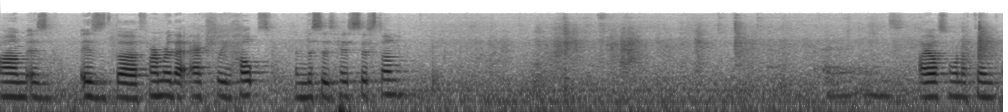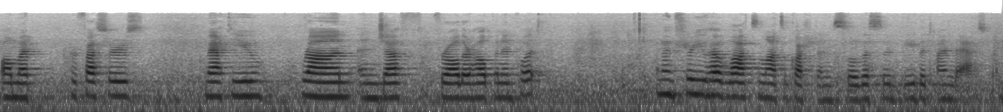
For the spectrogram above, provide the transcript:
um, is, is the farmer that actually helps, and this is his system. And I also want to thank all my professors, Matthew, Ron, and Jeff for all their help and input. And I'm sure you have lots and lots of questions, so this would be the time to ask them.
